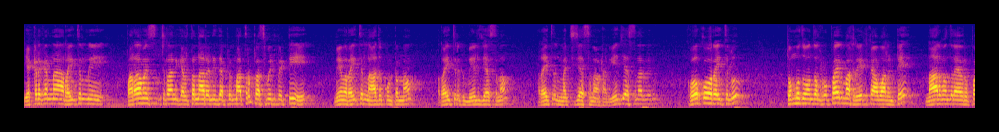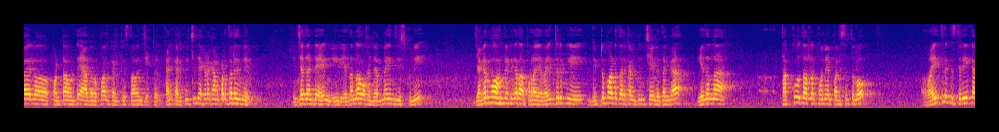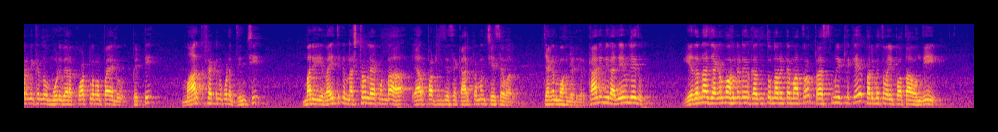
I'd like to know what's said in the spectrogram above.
ఎక్కడికన్నా రైతుల్ని పరామర్శించడానికి వెళ్తున్నారనేటప్పటికి మాత్రం ప్రెస్ మీట్ పెట్టి మేము రైతులను ఆదుకుంటున్నాం రైతులకు మేలు చేస్తున్నాం రైతులకు మంచి చేస్తున్నాం అంటారు ఏం చేస్తున్నారు మీరు? కోకో రైతులు తొమ్మిది వందల రూపాయలు మాకు రేటు కావాలంటే నాలుగు వందల యాభై రూపాయలు కొంటా ఉంటే యాభై రూపాయలు కల్పిస్తామని చెప్పారు. కానీ కల్పించింది ఎక్కడ కనపడతలేదు మీరు. ఎంచేదంటే మీరు ఏదన్నా ఒక నిర్ణయం తీసుకుని జగన్మోహన్ రెడ్డి గారు అప్పుడు రైతులకి గిట్టుబాటు ధర కల్పించే విధంగా ఏదన్నా తక్కువ ధరలు కొనే పరిస్థితిలో రైతులకి స్థిరీకరణ కింద మూడు వేల కోట్ల రూపాయలు పెట్టి మార్క్ ఫెడ్ను కూడా దించి మరి రైతుకి నష్టం లేకుండా ఏర్పాట్లు చేసే కార్యక్రమం చేసేవారు జగన్మోహన్ రెడ్డి గారు. కానీ మీరు అదేం లేదు. ఏదన్నా జగన్మోహన్ రెడ్డి గారు కదులుతున్నారంటే మాత్రం ప్రెస్ మీట్లకే పరిమితం అయిపోతూ ఉంది.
